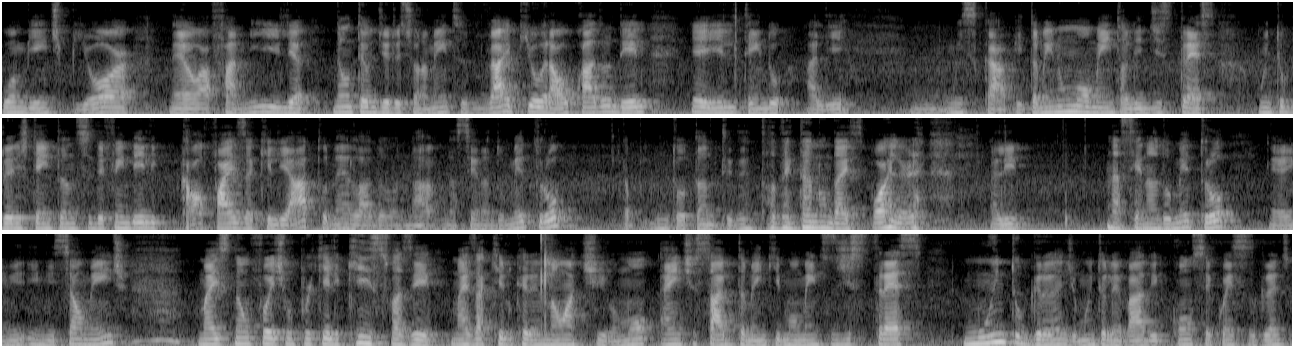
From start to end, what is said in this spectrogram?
o ambiente pior, né? a família não tem um direcionamento, vai piorar o quadro dele e aí ele tendo ali um, um escape. E também num momento ali de estresse muito grande tentando se defender, ele faz aquele ato, né? Lá do, na, na, cena do metrô, não tô, tanto, tô tentando não dar spoiler, né? ali na cena do metrô, é, inicialmente, mas não foi tipo porque ele quis fazer, mas aquilo que ele não ativa. A gente sabe também que momentos de estresse muito grande, muito elevado e consequências grandes,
